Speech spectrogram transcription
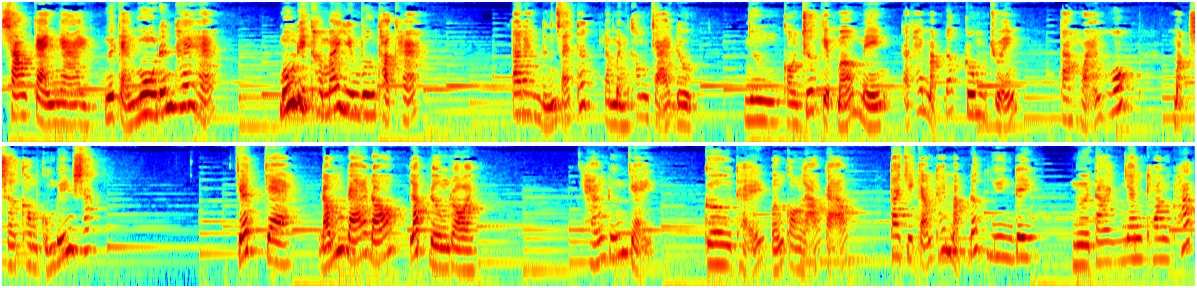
Sao càng ngày ngươi càng ngu đến thế hả? Muốn đi thơ mái diêm vương thật hả? Ta đang định giải thích là mình không chạy được nhưng còn chưa kịp mở miệng, đã thấy mặt đất rung chuyển, ta hoảng hốt, mặt sơ không cũng biến sắc. Chết cha đóng đá đó lắp đường rồi. Hắn đứng dậy, cơ thể vẫn còn lảo đảo. Ta chỉ cảm thấy mặt đất nghiêng đi, người ta nhanh thoang thoát.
